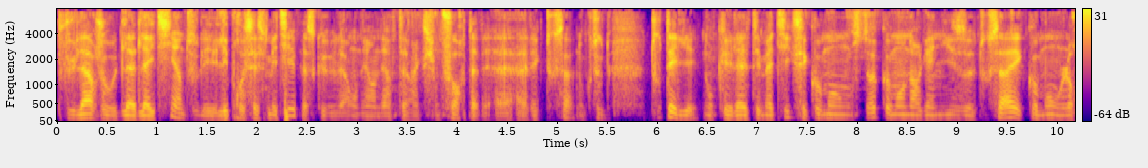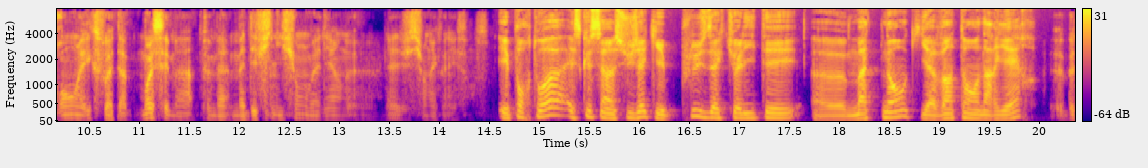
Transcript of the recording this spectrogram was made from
plus large au-delà de l'IT, hein, tous les, process métiers, parce que là, on est en interaction forte avec tout ça. Donc tout, est lié. Donc la thématique, c'est comment on stocke, comment on organise tout ça et comment on le rend exploitable. Moi, c'est ma, ma, définition, on va dire, de la gestion des connaissances. Et pour toi, est-ce que c'est un sujet qui est plus d'actualité euh, maintenant qu'il y a 20 ans en arrière? Euh,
